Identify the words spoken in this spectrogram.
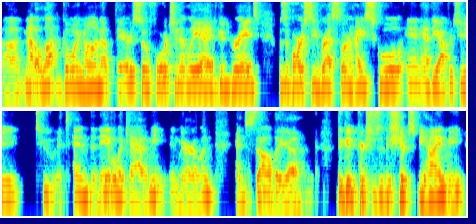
Uh, not a lot going on up there. So, fortunately, I had good grades, was a varsity wrestler in high school, and had the opportunity to attend the Naval Academy in Maryland, hence all the uh, the good pictures of the ships behind me.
